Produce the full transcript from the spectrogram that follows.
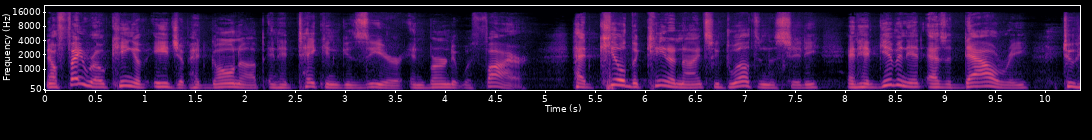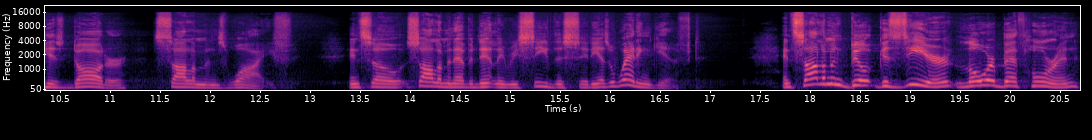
Now, Pharaoh, king of Egypt, had gone up and had taken Gezer and burned it with fire, had killed the Canaanites who dwelt in the city, and had given it as a dowry to his daughter, Solomon's wife. And so Solomon evidently received this city as a wedding gift. And Solomon built Gezer, Lower Beth Horon,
